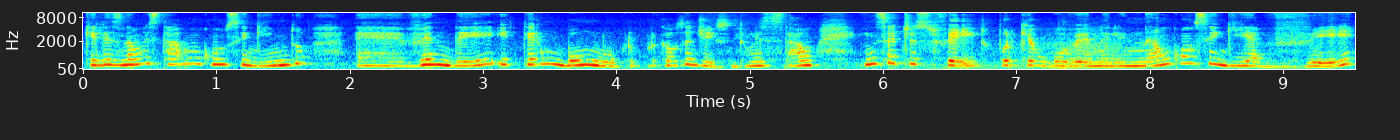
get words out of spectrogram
que eles não estavam conseguindo é, vender e ter um bom lucro por causa disso. Então eles estavam insatisfeitos porque o governo ele não conseguia ver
